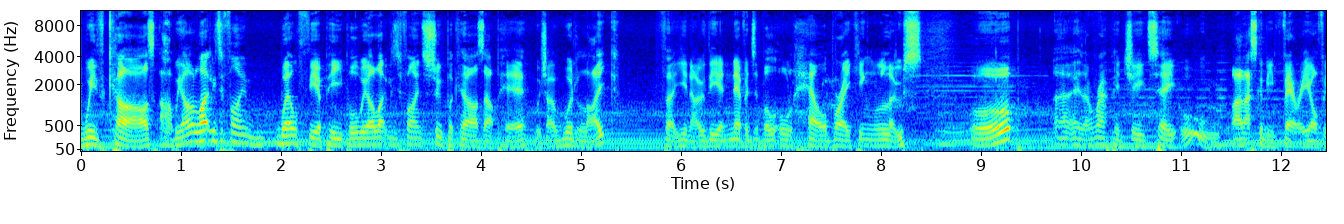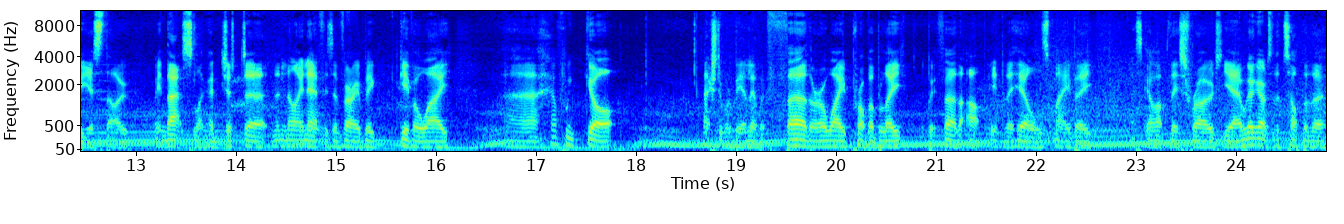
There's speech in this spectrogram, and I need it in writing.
with cars. Oh, we are likely to find wealthier people. We are likely to find supercars up here, which I would like. For, you know, the inevitable all hell breaking loose. Oh, uh, a Rapid GT. Ooh, oh, that's going to be very obvious though. I mean, that's like a, just a, the 9F is a very big giveaway. Uh, have we got? Actually, we'll be a little bit further away, probably a bit further up in the hills, maybe. Let's go up this road. Yeah, we're going to go up to the top of the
